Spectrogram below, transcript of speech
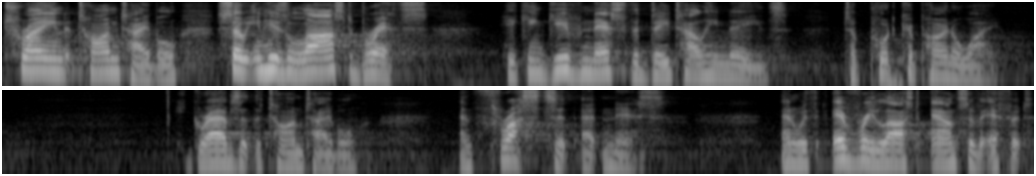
trained timetable so in his last breaths he can give Ness the detail he needs to put Capone away. He grabs at the timetable and thrusts it at Ness. And with every last ounce of effort,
